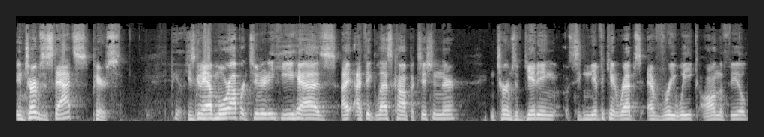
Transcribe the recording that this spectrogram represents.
In terms of stats, Pierce. Pierce. He's going to have more opportunity. He has, I, I, think, less competition there in terms of getting significant reps every week on the field.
